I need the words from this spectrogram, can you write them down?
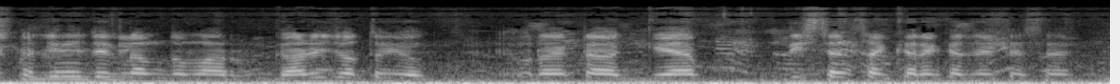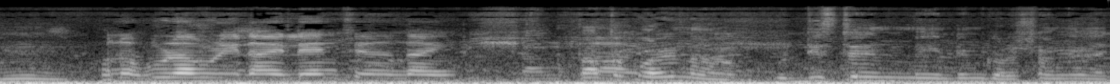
একটা জিনিস দেখলাম তোমার গাড়ি যতই হোক ওরা একটা গ্যাপ ডিস্টেন্স রেখে রেখে যাইতেছে। কোনো হুড়াহুড়ি নাই লেন চেঞ্জ নাই। তা তো করে না ডিস্টেন্স মেনটেন করে সাংহাই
